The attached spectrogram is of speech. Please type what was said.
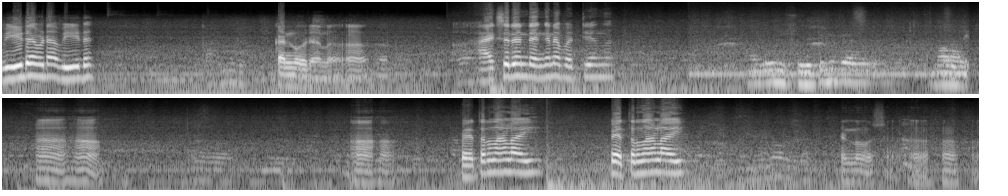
വീട് എവിടെ? വീട്? കണ്ണൂരാണ്. ആ ആക്സിഡന്റ് എങ്ങനെ പറ്റിയെന്ന്? ആ ആ ആ. ഹാ ഇപ്പം എത്ര നാളായി? ഇപ്പം എത്ര നാളായി? രണ്ട് വർഷം. ആ ആ ആ.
